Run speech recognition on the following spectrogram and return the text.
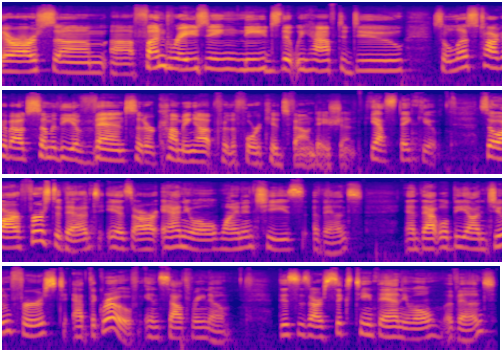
there are some uh, fundraising needs that we have to do. So let's talk about some of the events that are coming up for the Four Kids Foundation. Yes, thank you. So, our first event is our annual wine and cheese event, and that will be on June 1st at the Grove in South Reno. This is our 16th annual event,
